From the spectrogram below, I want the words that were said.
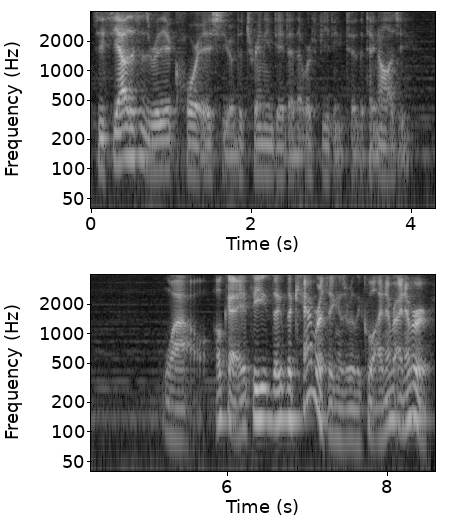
So you see how this is really a core issue of the training data that we're feeding to the technology. Wow. Okay. The, the the camera thing is really cool. I never I never,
